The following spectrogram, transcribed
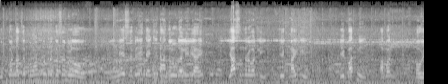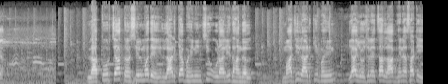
उत्पन्नाचं प्रमाणपत्र कसं मिळवावं हे सगळी त्यांची धांदल उडालेली आहे. या संदर्भातली एक माहिती एक बातमी आपण पाहूयात. लातूरच्या तहसीलमध्ये लाडक्या बहिणींची उडाली धांदल. माझी लाडकी बहीण या योजनेचा लाभ घेण्यासाठी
